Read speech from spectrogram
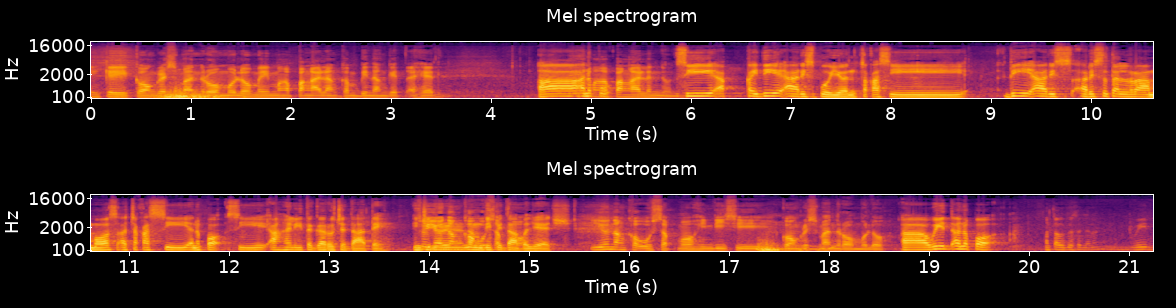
yung kay Congressman Romulo, may mga pangalan kang binanggit ahead. Ah, ano Yung po? mga pangalan nun? Si ah, kay D.E. Aris po 'yun, tsaka si D.E. Aris Aristotle Ramos at tsaka si ano po, si Angelita Garucha dati. Engineer ng kausap DPWH. Mo. Yun ang kausap mo, hindi si Congressman Romulo. Ah, with ano po? Ang tawag doon sa ganun? With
